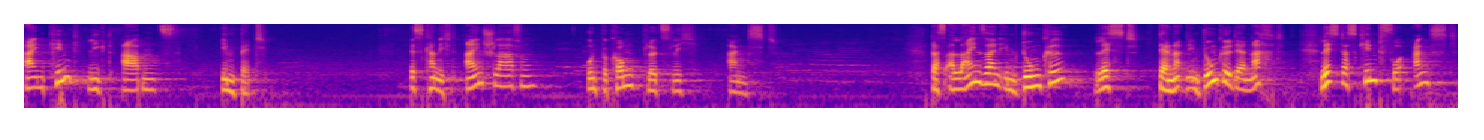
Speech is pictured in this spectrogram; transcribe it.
Ein Kind liegt abends im Bett. Es kann nicht einschlafen und bekommt plötzlich Angst. Das Alleinsein im Dunkel lässt der, im Dunkel der Nacht lässt das Kind vor Angst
